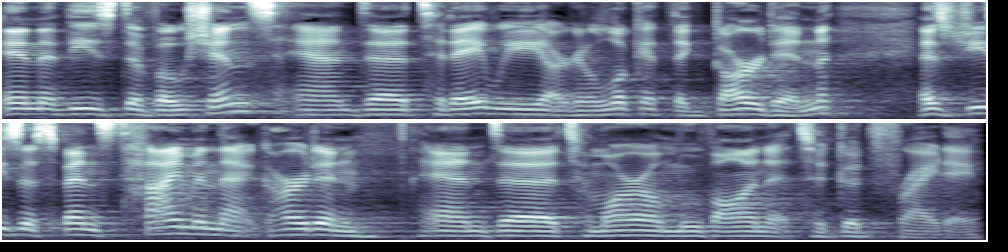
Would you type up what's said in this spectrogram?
in these devotions, and today we are going to look at the garden as Jesus spends time in that garden, and tomorrow move on to Good Friday.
